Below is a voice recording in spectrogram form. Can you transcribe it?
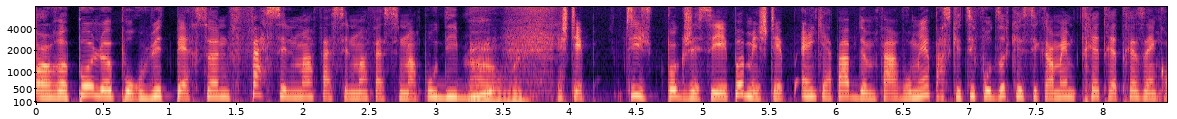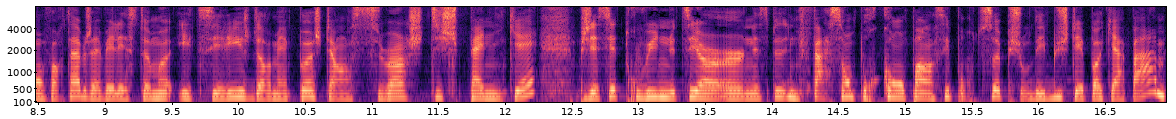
un repas là, pour huit personnes facilement, facilement, facilement. Au début, Ah oui. j'étais sais, pas que j'essayais pas, mais j'étais incapable de me faire vomir parce que, tu sais, faut dire que c'est quand même très, très, très inconfortable. J'avais l'estomac étiré, je dormais pas, j'étais en sueur, je, paniquais. Puis j'essayais de trouver une, un- espèce- une façon pour compenser pour tout ça. Puis au début, j'étais pas capable.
